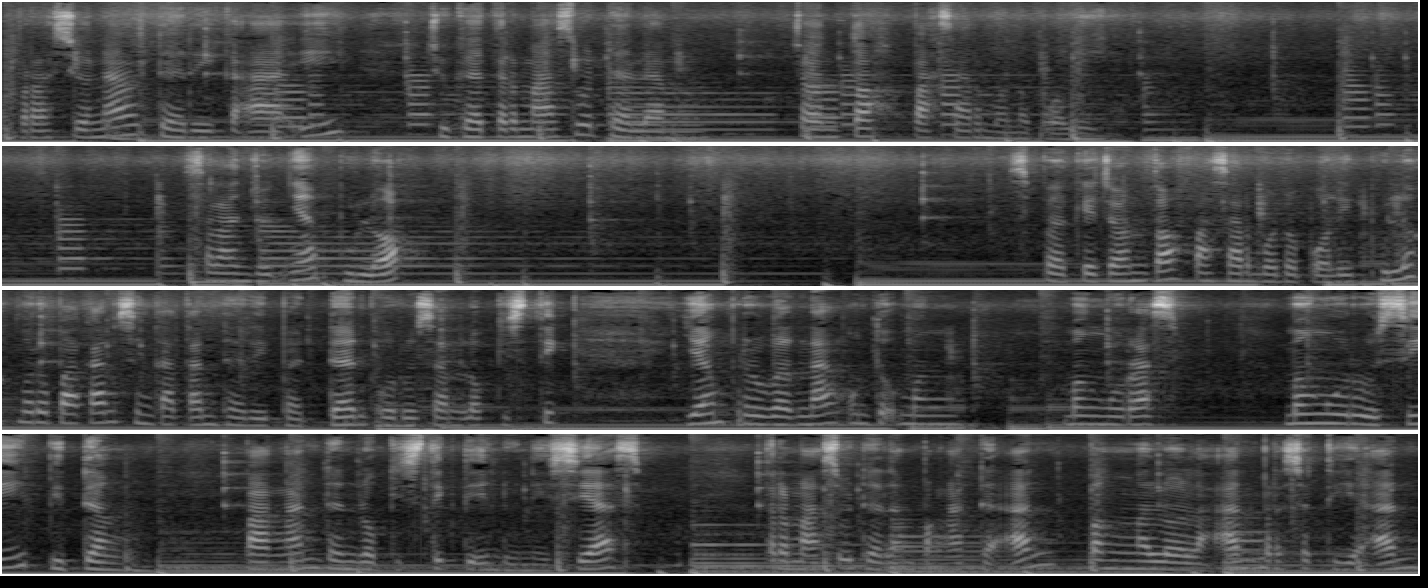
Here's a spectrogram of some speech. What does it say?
Operasional dari KAI juga termasuk dalam contoh pasar monopoli. Selanjutnya Bulog sebagai contoh, pasar monopoli Bulog merupakan singkatan dari Badan Urusan Logistik yang berwenang untuk meng menguras mengurusi bidang pangan dan logistik di Indonesia termasuk dalam pengadaan, pengelolaan persediaan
